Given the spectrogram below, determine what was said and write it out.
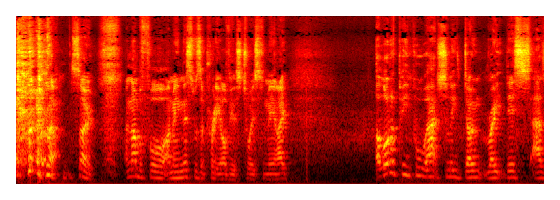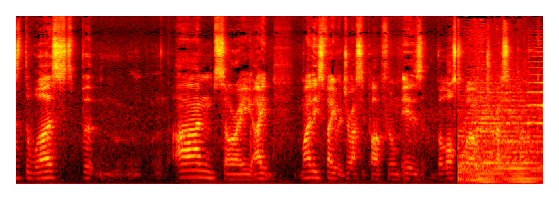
so, at number four, I mean, this was a pretty obvious choice for me. I a lot of people actually don't rate this as the worst, but I'm sorry. I my least favorite Jurassic Park film is The Lost World Jurassic Park.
